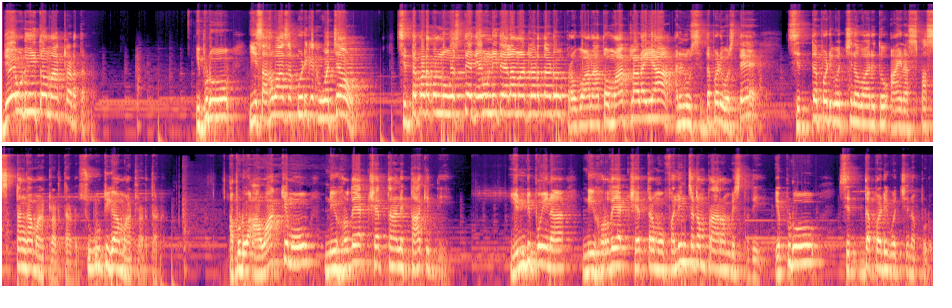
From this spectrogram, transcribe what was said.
దేవుడు నీతో మాట్లాడతాడు. ఇప్పుడు ఈ సహవాస కూడికకు వచ్చావు. సిద్ధపడకుండా నువ్వు వస్తే దేవుడు నీతో ఎలా మాట్లాడతాడు? ప్రభువా నాతో మాట్లాడయ్యా అని నువ్వు సిద్ధపడి వస్తే సిద్ధపడి వచ్చిన వారితో ఆయన స్పష్టంగా మాట్లాడతాడు సూటిగా మాట్లాడతాడు. అప్పుడు ఆ వాక్యము నీ హృదయ క్షేత్రాన్ని తాకిద్ది. ఎండిపోయిన నీ హృదయ క్షేత్రము ఫలించడం ప్రారంభిస్తుంది. ఎప్పుడు? సిద్ధపడి వచ్చినప్పుడు.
